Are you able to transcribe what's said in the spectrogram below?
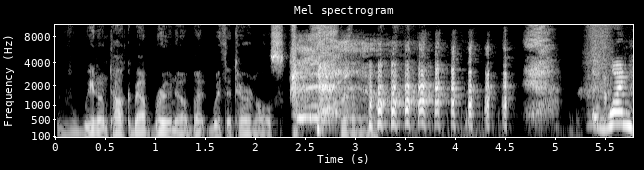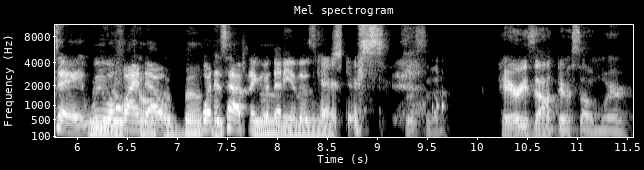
"We don't talk about Bruno, but with Eternals." Um, One day we, We will find out what is happening with any of those characters. Listen, Harry's out there somewhere.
